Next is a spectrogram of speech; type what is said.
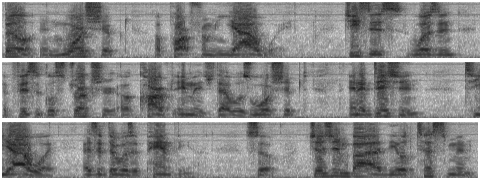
built and worshipped apart from Yahweh. Jesus wasn't a physical structure, a carved image that was worshipped in addition to Yahweh, as if there was a pantheon. So, judging by the Old Testament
